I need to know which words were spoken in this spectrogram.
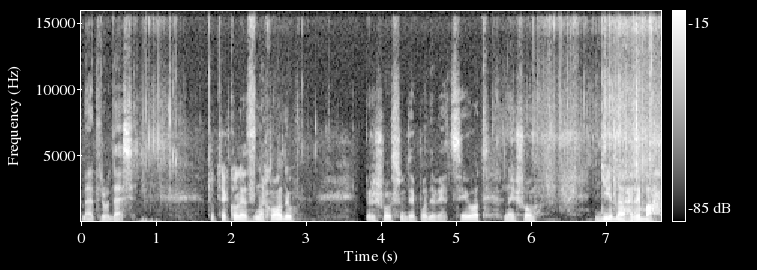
метрів 10. Тут я колись знаходив, прийшов сюди подивитися. І от знайшов діда гриба.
